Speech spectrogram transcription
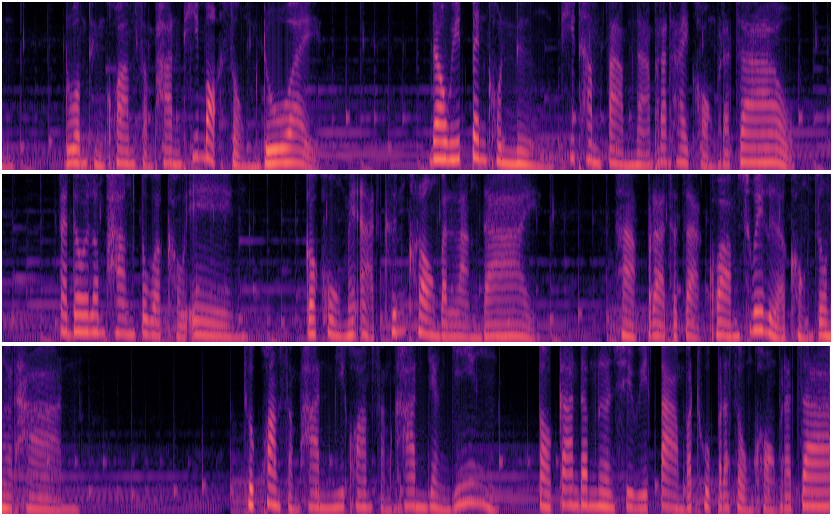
น รวมถึงความสัมพันธ์ที่เหมาะสมด้วย ดาวิดเป็นคนหนึ่งที่ทำตามน้ำพระทัยของพระเจ้า แต่โดยลำพังตัวเขาเอง ก็คงไม่อาจขึ้นครองบัลลังก์ได้ หากปราศจากความช่วยเหลือของโจนาธาน ทุกความสัมพันธ์มีความสำคัญอย่างยิ่งต่อการดำเนินชีวิตตามวัตถุประสงค์ของพระเจ้า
